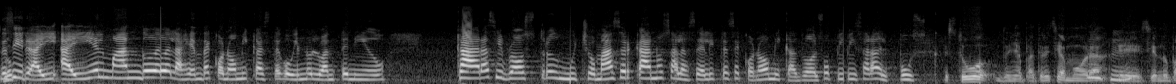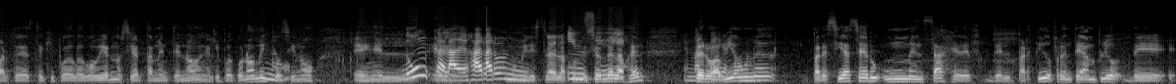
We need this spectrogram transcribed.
Es decir, ahí, ahí el mando de la agenda económica de este gobierno lo han tenido caras y rostros mucho más cercanos a las élites económicas. Rodolfo Pizarra del PUSC. Estuvo doña Patricia Mora eh, siendo parte de este equipo de gobierno, ciertamente no en el equipo económico, sino en el... Nunca la eh, dejaron Como ministra de la Comisión de la Mujer, pero había una, parecía ser un mensaje del Partido Frente Amplio de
